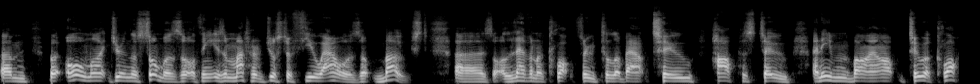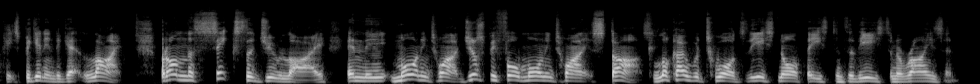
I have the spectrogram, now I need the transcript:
Um, but all night during the summer sort of thing is a matter of just a few hours at most. Uh, sort of 11 o'clock through till about 2, half past 2. And even by 2 o'clock, it's beginning to get light. But on the 6th, 6th of July, in the morning twilight, just before morning twilight starts, look over towards the east northeast into the eastern horizon,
